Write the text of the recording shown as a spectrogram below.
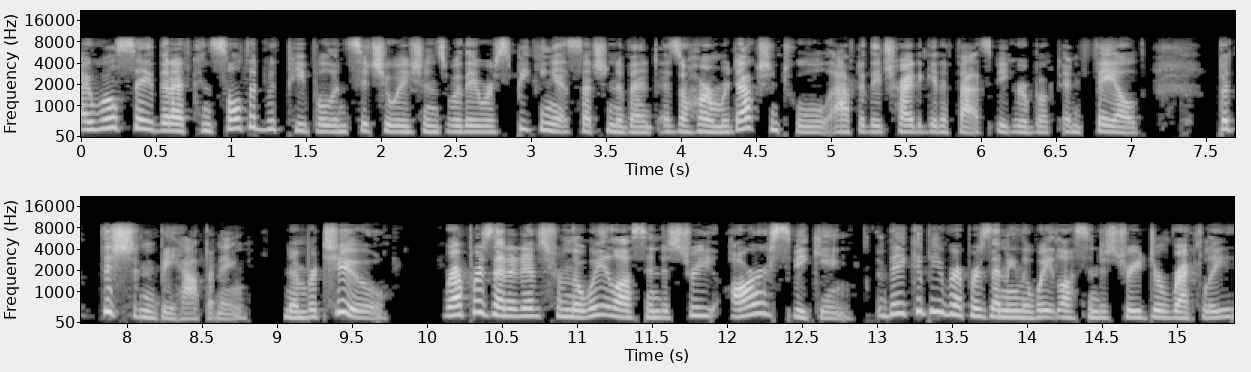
I will say that I've consulted with people in situations where they were speaking at such an event as a harm reduction tool after they tried to get a fat speaker booked and failed, but this shouldn't be happening. Number two, Representatives from the weight loss industry are speaking. They could be representing the weight loss industry directly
